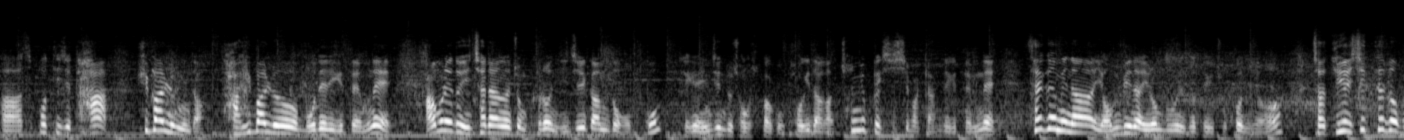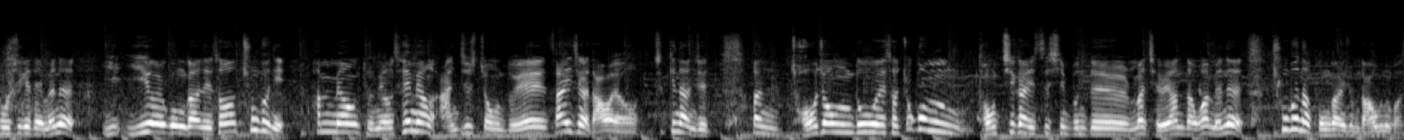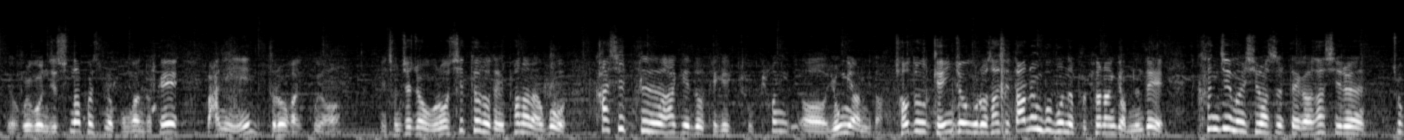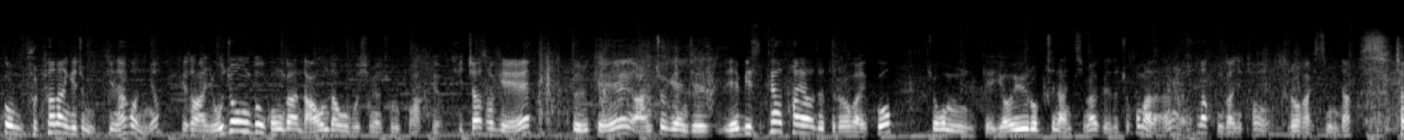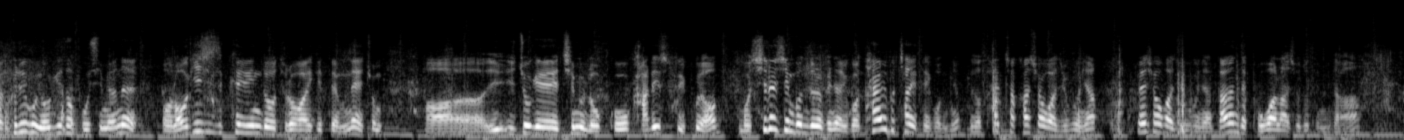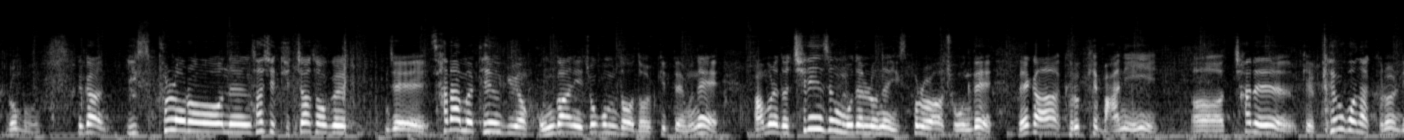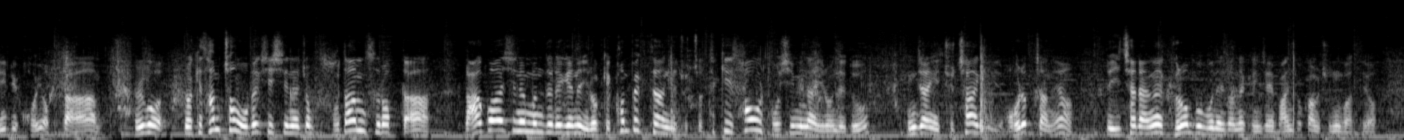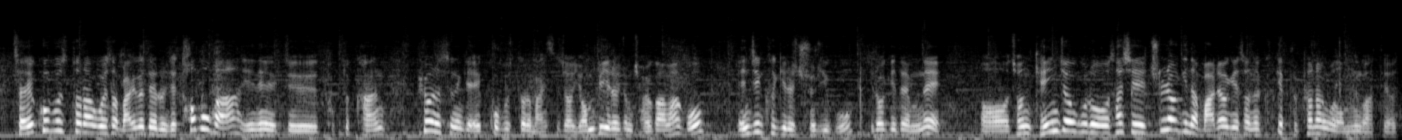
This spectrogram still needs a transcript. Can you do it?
아, 스포티지 다 휘발유입니다. 다 휘발유 모델이기 때문에 아무래도 이 차량은 좀 그런 이질감도 없고 되게 엔진도 정숙하고 거기다가 1600cc밖에 안 되기 때문에 세금이나 연비나 이런 부분에서 되게 좋거든요. 자, 뒤에 시트도 보시게 되면은 이 2열 공간에서 충분히 한 명, 두 명, 세 명 앉을 정도의 사이즈가 나와요. 특히나 이제 한 저 정도에서 조금 덩치가 있으신 분들만 제외한다고 하면은 충분한 공간이 좀 나오는 것 같아요. 그리고 이제 수납할 수 있는 공간도 꽤 많이 들어가 있고 요. 예, 전체적으로 시트도 되게 편안하고 카시트 하기도 되게 좀 편, 어, 용이합니다. 저도 개인적으로 사실 다른 부분은 불편한 게 없는데 큰 짐을 실었을 때가 사실은 조금 불편한 게 좀 있긴 하거든요. 그래서 한 요 정도 공간 나온다고 보시면 좋을 것 같아요. 뒷좌석에 또 이렇게 안쪽에 이제 예비 스페어 타이어도 들어가 있고 조금 이렇게 여유롭진 않지만 그래도 조그마한 수납 공간이 더 들어가 있습니다. 자 그리고 여기서 보시면은 어, 러기지 스크린도 들어가 있기 때문에 좀 어, 이, 쪽에 짐을 넣고 가릴 수도 있고요. 뭐 싫으신 분들은 그냥 이거 타일 부착이 되거든요. 그래서 탈착하셔가지고 그냥 빼셔가지고 그냥 다른 데 보관하셔도 됩니다. 그런 부분. 그러니까 익스플로러는 사실 뒷좌석을 이제 사람을 태우기 위한 공간이 조금 더 넓기 때문에 아무래도 7인승 모델로는 익스플로러가 좋은데 내가 그렇게 많이 어, 차를 이렇게 태우거나 그럴 일이 거의 없다. 그리고 이렇게 3500cc는 좀 부담스럽다. 라고 하시는 분들에게는 이렇게 컴팩트한 게 좋죠. 특히 서울 도심이나 이런 데도 굉장히 주차하기 어렵잖아요. 근데 이 차량은 그런 부분에서는 굉장히 만족감을 주는 것 같아요. 자, 에코부스터라고 해서 말 그대로 이제 터보가 얘네 그 독특한 표현을 쓰는 게 에코부스터를 많이 쓰죠. 연비를 좀 절감하고 엔진 크기를 줄이고 이러기 때문에 어, 전 개인적으로 사실 출력이나 마력에서는 크게 불편한 건 없는 것 같아요.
